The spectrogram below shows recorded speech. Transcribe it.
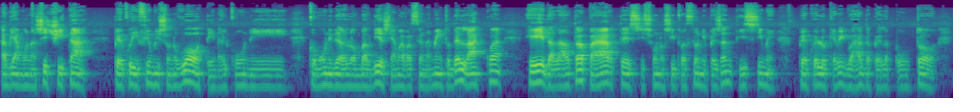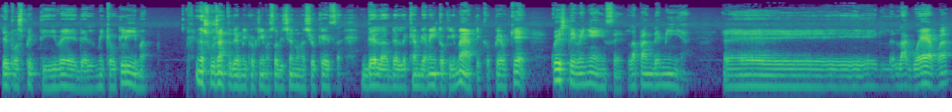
abbiamo una siccità per cui i fiumi sono vuoti, in alcuni comuni della Lombardia siamo a razionamento dell'acqua e dall'altra parte ci sono situazioni pesantissime per quello che riguarda per l'appunto le prospettive del microclima. No, scusate del microclima, sto dicendo una sciocchezza, del, del cambiamento climatico, perché queste evenienze, la pandemia, eh, la guerra,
